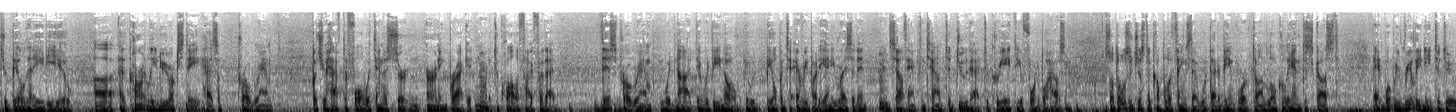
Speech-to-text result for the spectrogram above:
to build an ADU. Uh, uh, currently, New York State has a program, but you have to fall within a certain earning bracket in hmm. order to qualify for that. This program would not, there would be no, it would be open to everybody, any resident in hmm. Southampton Town to do that, to create the affordable housing. So those are just a couple of things that, w- that are being worked on locally and discussed. And what we really need to do,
